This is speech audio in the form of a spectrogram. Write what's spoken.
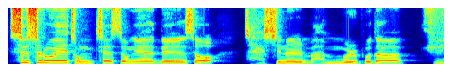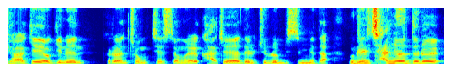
스스로의 정체성에 대해서 자신을 만물보다 귀하게 여기는 그런 정체성을 가져야 될 줄로 믿습니다. 우리 자녀들을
